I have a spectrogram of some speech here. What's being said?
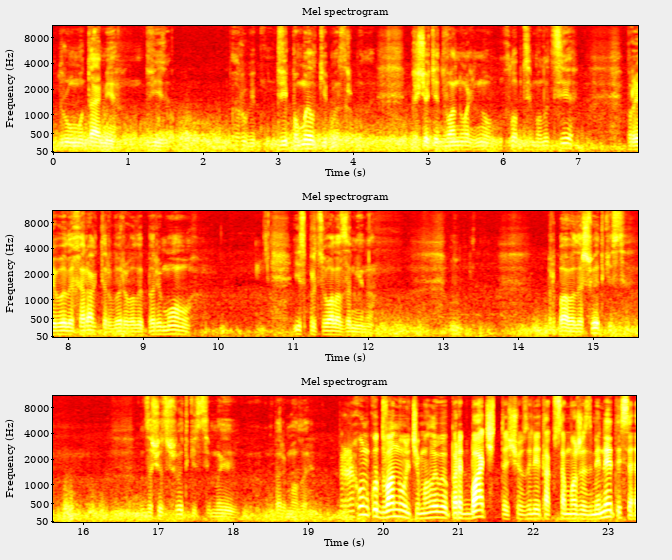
В другому таймі дві, грубі, дві помилки ми зробили. При счеті 2-0. Ну, хлопці молодці, проявили характер, вирвали перемогу і спрацювала заміна. Прибавили швидкість. За счет швидкості ми перемогли. При рахунку 2-0, чи могли ви передбачити, що взагалі так все може змінитися?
